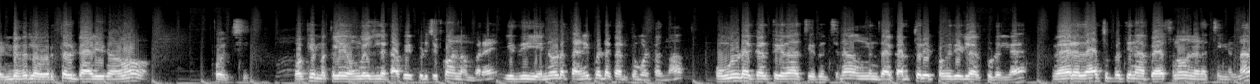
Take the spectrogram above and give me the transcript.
ரெண்டு பேர்ல ஒருத்தர் காலினாலும் போச்சு. ஓகே மக்களே உங்களுக்கு இந்த டாபிக் பிடிச்சிருக்கோம்னு நம்புறேன். இது என்னோட தனிப்பட்ட கருத்து மட்டும்தான். உங்களோட கருத்து ஏதாச்சும் இருந்துச்சுன்னா இந்த கருத்துரை பகுதிகளை கொடுங்க. வேற ஏதாச்சும் பத்தி நான் பேசணும்னு நினைச்சீங்கன்னா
